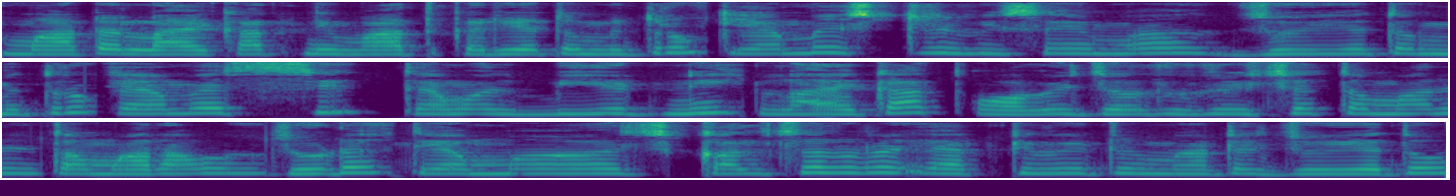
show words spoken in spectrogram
માટે લાયકાતની વાત કરીએ તો મિત્રો, કેમેસ્ટ્રી વિષયમાં જોઈએ તો મિત્રો એમએસસી તેમજ બીએડની લાયકાત હોવી જરૂરી છે તમારી, તમારા જોડે. તેમજ કલ્ચરલ એક્ટિવિટી માટે જોઈએ તો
